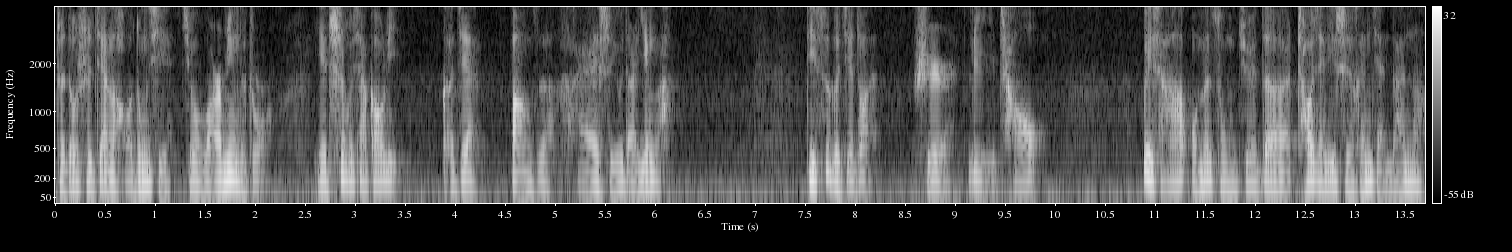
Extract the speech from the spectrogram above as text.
这都是见了好东西就玩命的主，也吃不下高丽，可见棒子还是有点硬啊。第四个阶段是李朝。为啥我们总觉得朝鲜历史很简单呢？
